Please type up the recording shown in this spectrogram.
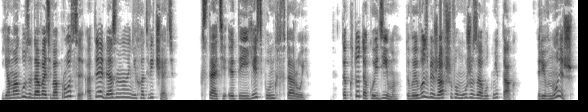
Я могу задавать вопросы, а ты обязана на них отвечать. Кстати, это и есть пункт второй. Так кто такой Дима? Твоего сбежавшего мужа зовут не так. Ревнуешь?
